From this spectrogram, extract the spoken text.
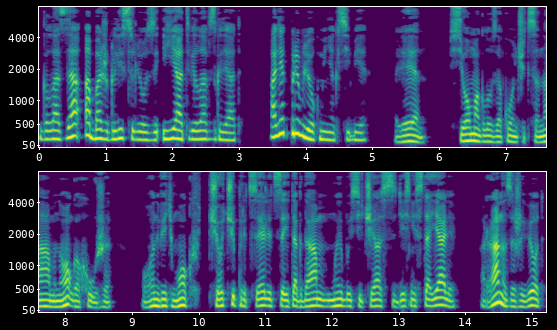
Глаза обожгли слезы, и я отвела взгляд. Олег привлек меня к себе. Лен, все могло закончиться намного хуже. Он ведь мог четче прицелиться, и тогда мы бы сейчас здесь не стояли. Рана заживет,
